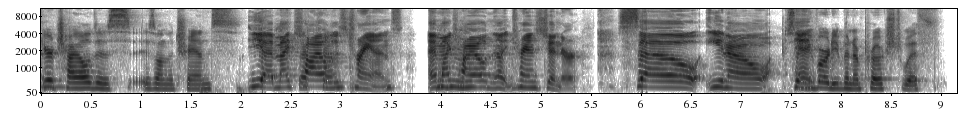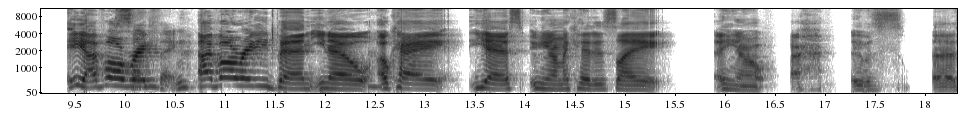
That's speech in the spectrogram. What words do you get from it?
your child is is on the trans. Yeah, my child is trans, and my child like transgender. So you know, So and- you've already been approached with yeah, I've already, something. I've already been, you know, okay, yes, you know, my kid is like, you know, uh, it was a,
